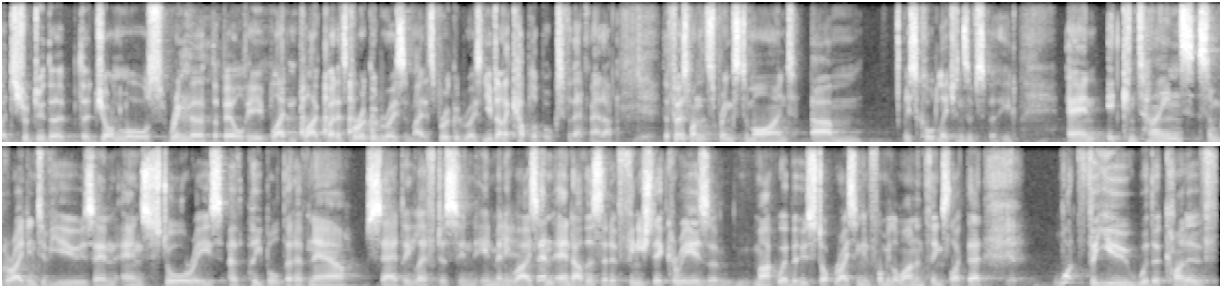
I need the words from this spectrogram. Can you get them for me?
I should do the, the John Laws, ring the, the bell here, blatant plug, but it's for a good reason, mate. It's for a good reason. You've done a couple of books for that matter. The first one that springs to mind um, is called Legends of Speed, and it contains some great interviews and, and stories of people that have now sadly left us in, in many ways, and, and others that have finished their careers. Um, Mark Webber, who stopped racing in Formula One and things like that. What for you were the kind of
